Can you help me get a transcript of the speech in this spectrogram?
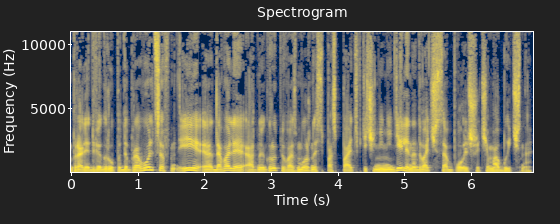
брали две группы добровольцев и э, давали одной группе возможность поспать в течение недели на 2 часа больше, чем обычно.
